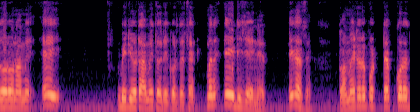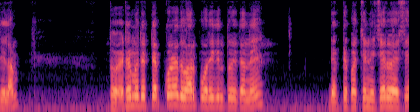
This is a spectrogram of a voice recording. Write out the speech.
ধরুন আমি এই ভিডিওটা আমি তৈরি করতে চাই মানে এই ডিজাইনের ঠিক আছে? তো আমি এটার উপর ট্যাপ করে দিলাম। তো এটার মধ্যে ট্যাপ করে দেওয়ার পরে কিন্তু এখানে দেখতে পাচ্ছেন নিচে রয়েছে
